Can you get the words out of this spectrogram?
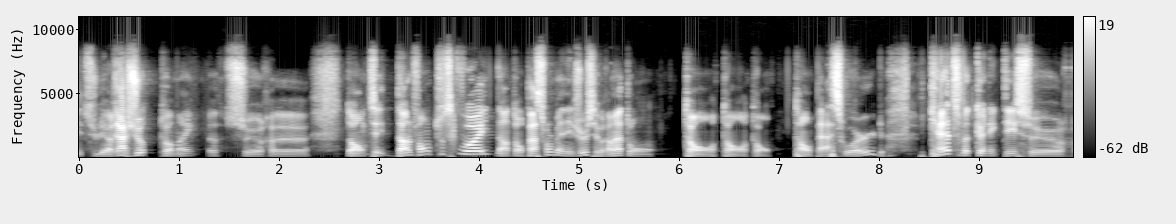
Et tu le rajoutes toi-même sur. Euh, donc, dans le fond, tout ce qui va être dans ton password manager, c'est vraiment ton, ton, ton, ton, ton password. Quand tu vas te connecter sur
